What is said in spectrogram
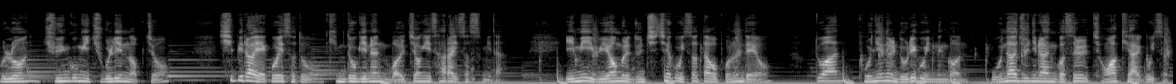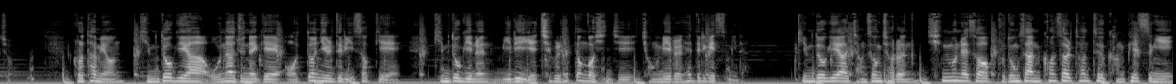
물론 주인공이 죽을 리는 없죠. 11화 예고에서도 김도기는 멀쩡히 살아있었습니다. 이미 위험을 눈치채고 있었다고 보는데요. 또한 본인을 노리고 있는 건 오나준이라는 것을 정확히 알고 있었죠. 그렇다면 김도기와 오나준에게 어떤 일들이 있었기에 김도기는 미리 예측을 했던 것인지 정리를 해드리겠습니다. 김도기와 장성철은 신문에서 부동산 컨설턴트 강필승이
